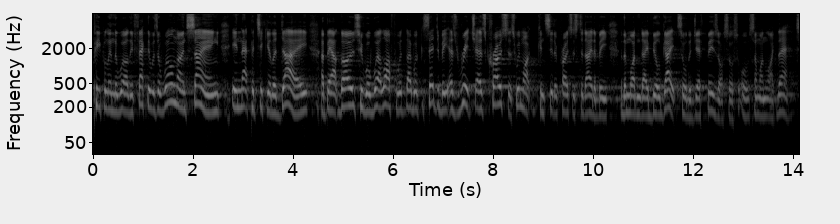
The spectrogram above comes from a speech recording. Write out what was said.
people in the world. In fact, there was a well known saying in that particular day about those who were well off, they were said to be as rich as Croesus. We might consider Croesus today to be the modern day Bill Gates or the Jeff Bezos or, or someone like that.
